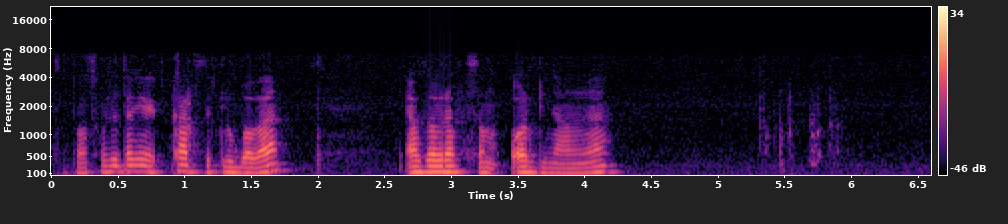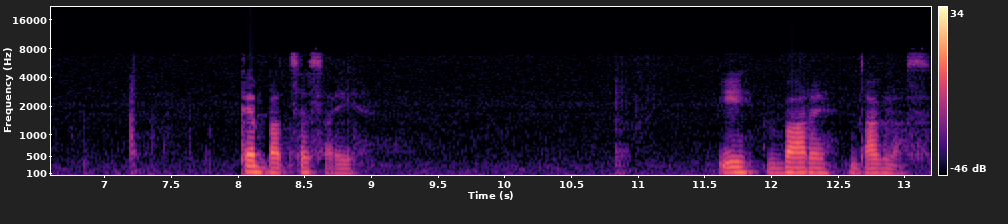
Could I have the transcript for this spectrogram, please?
Sponsorzy takie karty klubowe. Autografy są oryginalne. Keba Cesai i Barry Douglas.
